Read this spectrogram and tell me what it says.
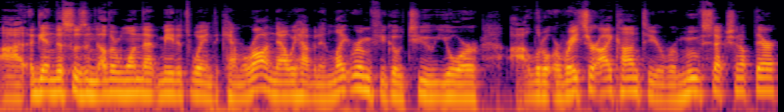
Uh, again, this was another one that made its way into Camera Raw. Now we have it in Lightroom. If you go to your uh, little eraser icon to your remove section up there,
